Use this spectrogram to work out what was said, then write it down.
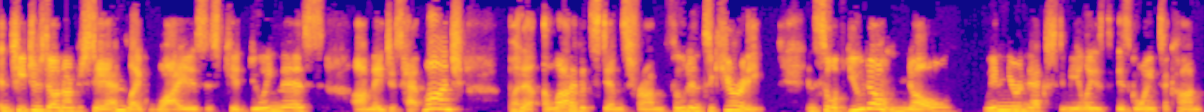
and teachers don't understand like why is this kid doing this? Um, they just had lunch. But a, a lot of it stems from food insecurity. And so if you don't know when your next meal is, is going to come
